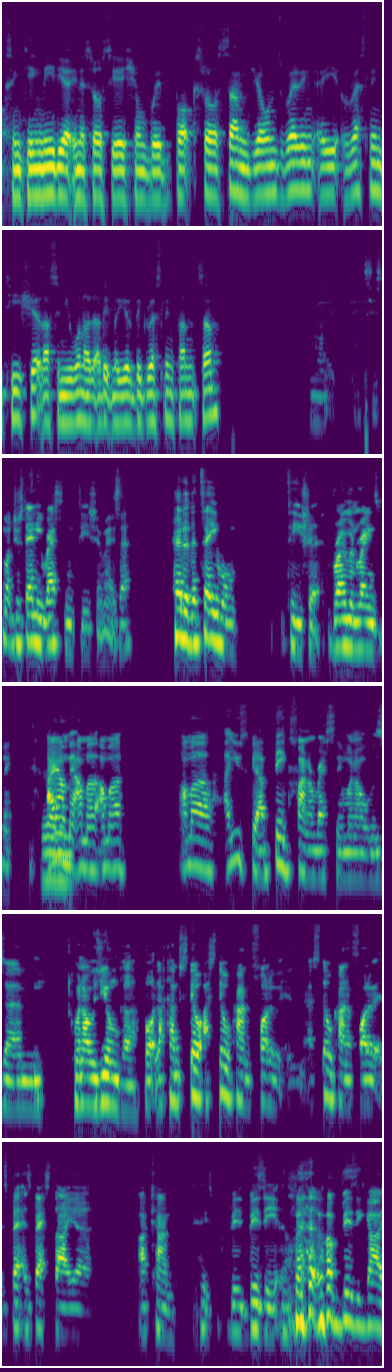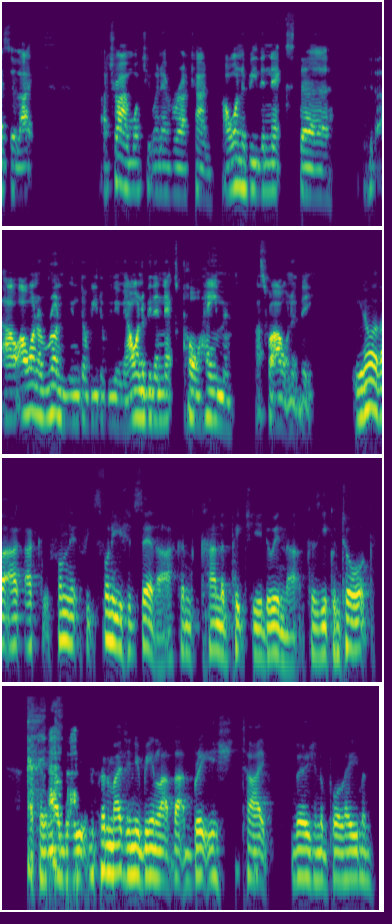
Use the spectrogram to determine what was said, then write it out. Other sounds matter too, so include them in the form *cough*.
Boxing King Media in association with Boxxer Sam Jones wearing a wrestling t-shirt. That's a new one. I, I didn't know you're a big wrestling fan, Sam. No, it's, it's not just any wrestling t-shirt, mate. It's a head of the table t-shirt. Roman Reigns, mate. Roman. I am. I'm a. I'm a. I'm a. I used to be a big fan of wrestling when I was um when I was younger, but like I'm still. I still kind of follow it, and I still kind of follow it as best as best I uh I can. He's busy. *laughs* I'm a busy guy, so like I try and watch it whenever I can. I want to be the next. Uh, I, I want to run in WWE. I want to be the next Paul Heyman. That's what I want to be. You know that I, I funny. It's funny you should say that. I can kind of picture you doing that because you can talk. I can, *laughs* imagine, I can imagine you being like that British type version of Paul Heyman.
